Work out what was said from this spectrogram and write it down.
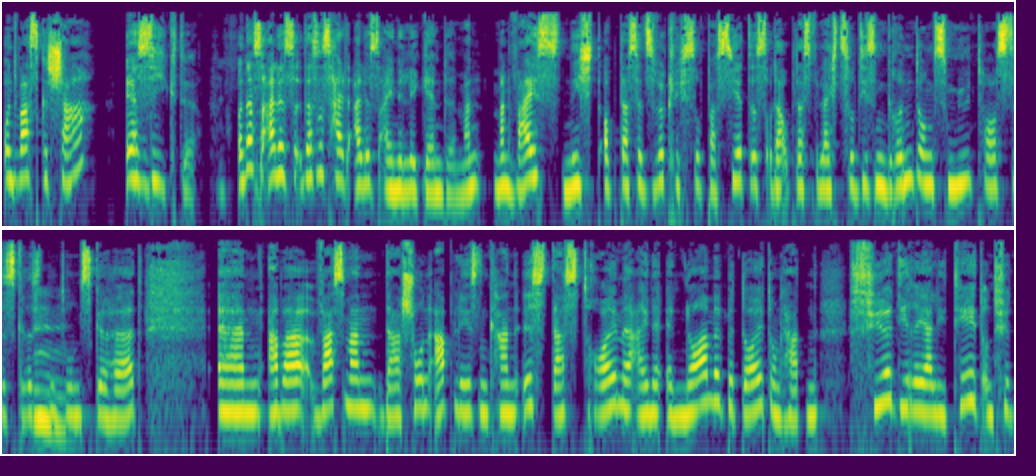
Und was geschah? Er siegte. Und das alles, das ist halt alles eine Legende. Man, man weiß nicht, ob das jetzt wirklich so passiert ist oder ob das vielleicht zu diesem Gründungsmythos des Christentums mm. gehört. Ähm, aber was man da schon ablesen kann, ist, dass Träume eine enorme Bedeutung hatten für die Realität und für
